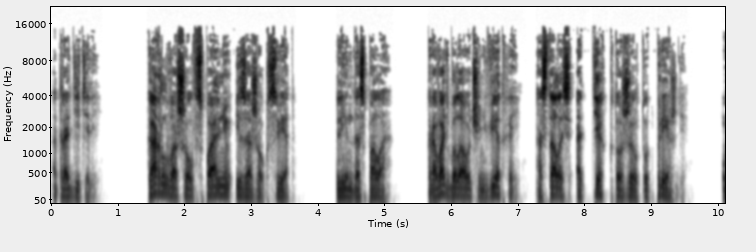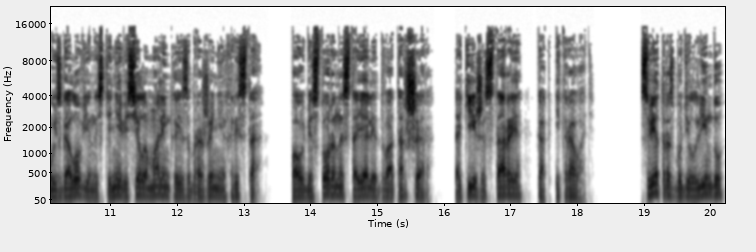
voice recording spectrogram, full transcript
от родителей. Карл вошел в спальню и зажег свет. Линда спала. Кровать была очень ветхой, осталось от тех, кто жил тут прежде. У изголовья на стене висело маленькое изображение Христа. По обе стороны стояли два торшера, такие же старые, как и кровать. Свет разбудил Линду,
